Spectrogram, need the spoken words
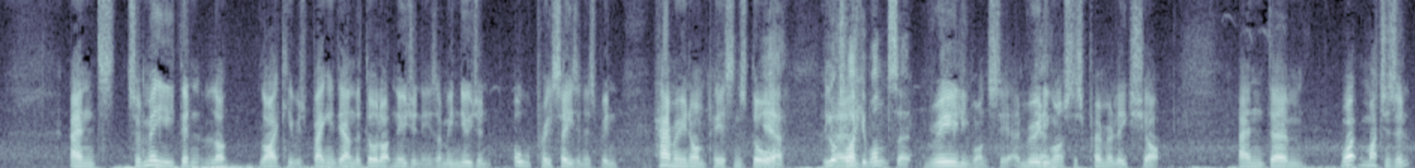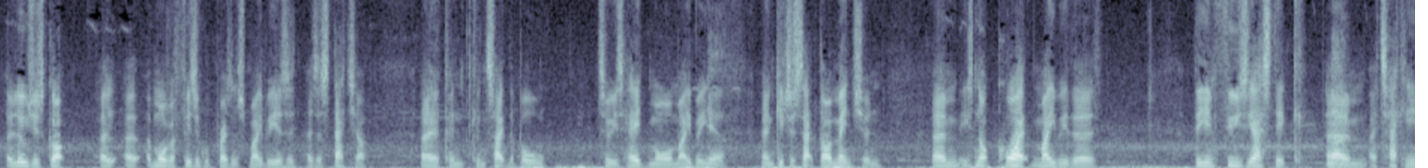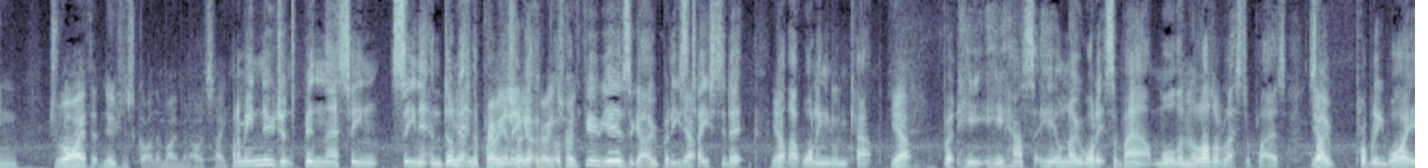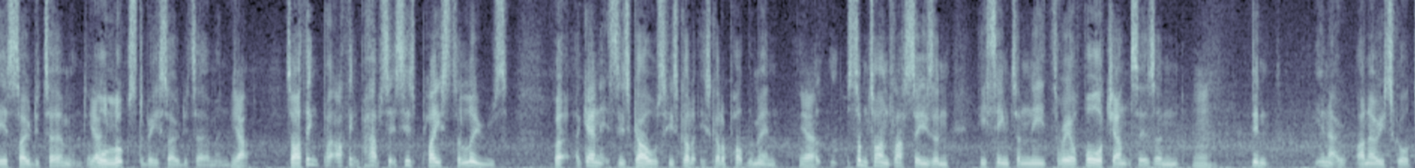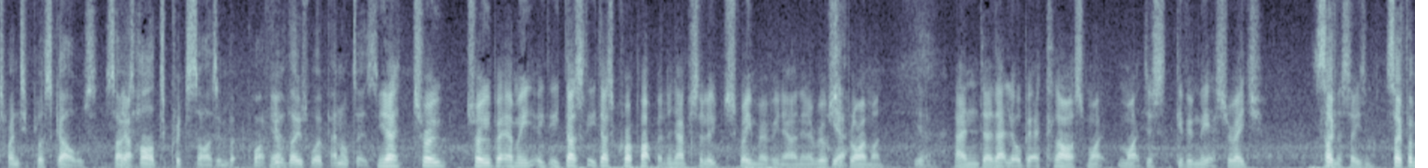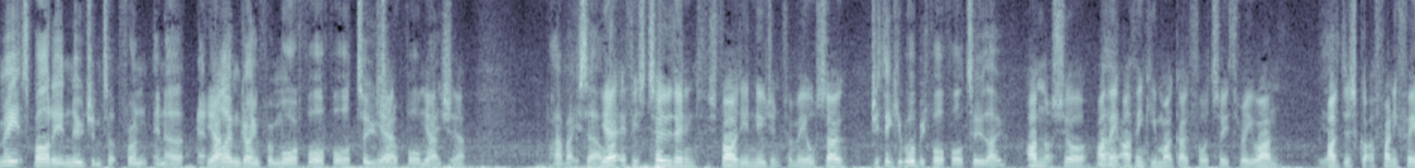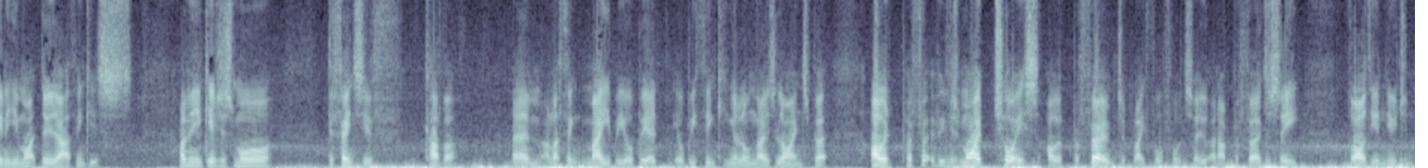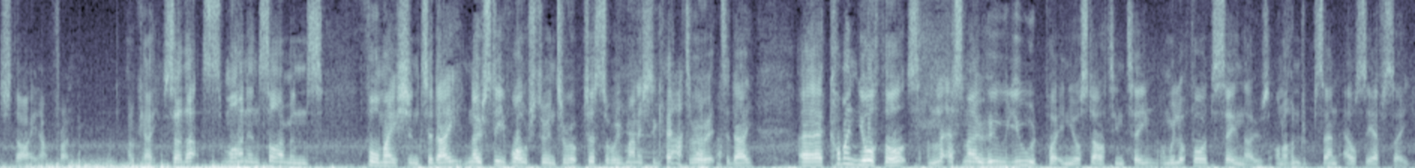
and to me, he didn't look like he was banging down the door like Nugent is. I mean, Nugent all pre-season has been hammering on Pearson's door. Yeah, he looks Um, like he wants it. Really wants it, and really Yeah. wants this Premier League shot. And um, what much as Ulloa's got a, a, a more of a physical presence, maybe as a, as a stature, uh, can can take the ball to his head more, maybe, Yeah. and gives us that dimension. Um, he's not quite maybe the the enthusiastic No. um, attacking drive that Nugent's got at the moment. I would say. And I mean, Nugent's been there, seen seen it, and done Yeah, it in the Premier true, League a- a, a true. good few years ago. But he's Yeah. tasted it, Yeah. got that one England cap. Yeah, But he, he has he'll know what it's about more than a lot of Leicester players. So Mm-hmm. Yeah. probably why he is so determined, Yeah. or looks to be so determined. yeah, So I think I think perhaps it's his place to lose. But again, it's his goals. He's got he's got to pop them in. yeah. Sometimes last season he seemed to need three or four chances and Mm. didn't. You know, I know he scored 20 plus goals, so Yeah. it's hard to criticise him. But quite a few of those were penalties. Yeah, true, true. But I mean, he, he does he does crop up at an absolute screamer every now and then, a real sublime one. Yeah. And uh, that little bit of class might might just give him the extra edge So the season. So for me, it's Vardy and Nugent up front. In a, Yeah. I'm going for a more 4-4-2 Yeah, sort of formation. yeah. How about yourself? Yeah, if it's two, then it's Vardy and Nugent for me. Also, Do you think it will be 4-4-2 though? I'm not sure. I think I think he might go four two three one. Yeah. I've just got a funny feeling he might do that. I think it's, I mean, it gives us more defensive cover, um, and I think maybe he'll be he'll be thinking along those lines. But I would prefer if it was my choice, I would prefer him to play 4 4 2, and I would prefer to see Vardy and Nugent starting up front. Okay, so that's mine and Simon's formation today. No Steve Walsh to interrupt us, so we've managed to get through it today. Uh, comment your thoughts and let us know who you would put in your starting team, and we look forward to seeing those on 100% LCFC.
